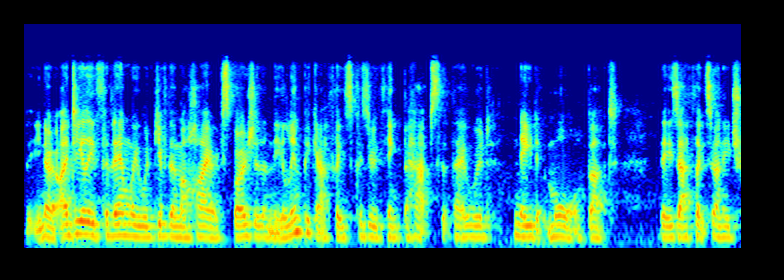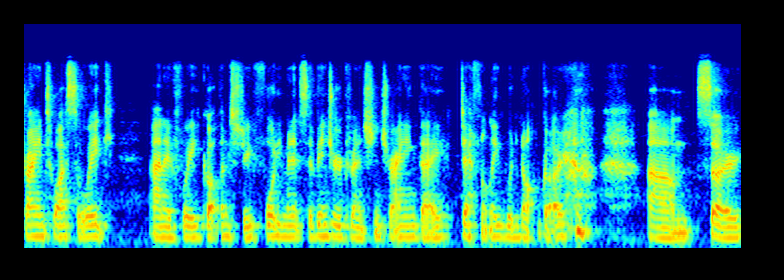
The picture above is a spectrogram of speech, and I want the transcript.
you know, ideally for them, we would give them a higher exposure than the Olympic athletes because you would think perhaps that they would need it more. But these athletes only train twice a week and if we got them to do 40 minutes of injury prevention training, they definitely would not go. um, so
